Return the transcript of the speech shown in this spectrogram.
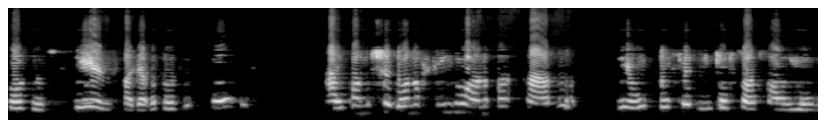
todos os despesas, pagava todos os pontos. Aí quando chegou no fim do ano passado, eu percebi que a situação ia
